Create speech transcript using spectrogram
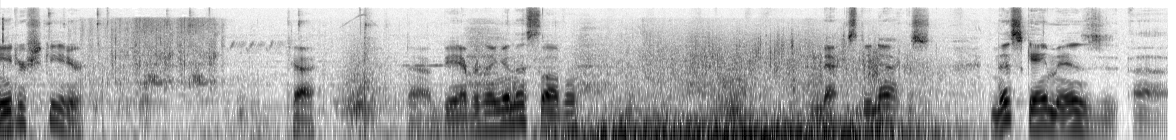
Neater skeeter. Okay. That would be everything in this level. Nexty next. This game is uh,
